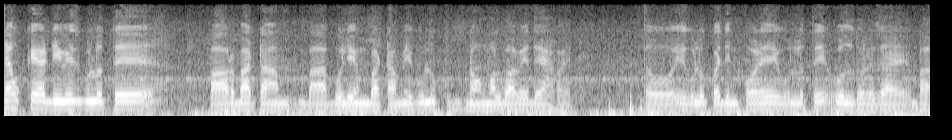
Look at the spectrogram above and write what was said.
নোকিয়া ডিভাইসগুলোতে পাওয়ার বাটাম বা ভলিউম বাটাম এগুলো খুব নর্মালভাবে দেওয়া হয়। তো এগুলো কয়দিন পরে এগুলোতে উল ধরে যায় বা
